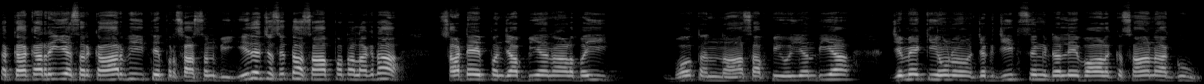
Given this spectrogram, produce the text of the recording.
ਧੱਕਾ ਕਰ ਰਹੀ ਹੈ, ਸਰਕਾਰ ਵੀ ਤੇ ਪ੍ਰਸ਼ਾਸਨ ਵੀ। ਇਹਦੇ ਚ ਸਿੱਧਾ ਸਾਫ਼ ਪਤਾ ਲੱਗਦਾ, ਸਾਡੇ ਪੰਜਾਬੀਆਂ ਨਾਲ ਬਈ ਬਹੁਤ ਨਾਸਾਫੀ ਹੋਈ ਜਾਂਦੀ ਆ। ਜਿਵੇਂ ਕਿ ਹੁਣ ਜਗਜੀਤ ਸਿੰਘ ਡੱਲੇਵਾਲ, ਕਿਸਾਨ ਆਗੂ,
